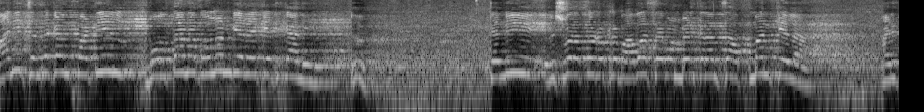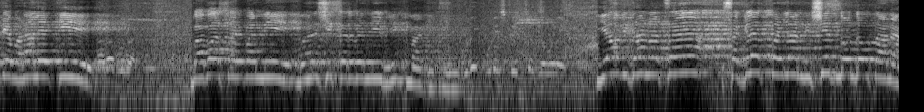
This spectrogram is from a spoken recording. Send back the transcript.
आणि चंद्रकांत पाटील बोलताना बोलून गेले एके ठिकाणी त्यांनी विश्वरत्न डॉक्टर बाबासाहेब आंबेडकरांचा अपमान केला आणि ते म्हणाले की बाबांनी महर्षी कर्वेंनी भीक मागितली. या विधानाचा सगळ्यात पहिला निषेध नोंदवताना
